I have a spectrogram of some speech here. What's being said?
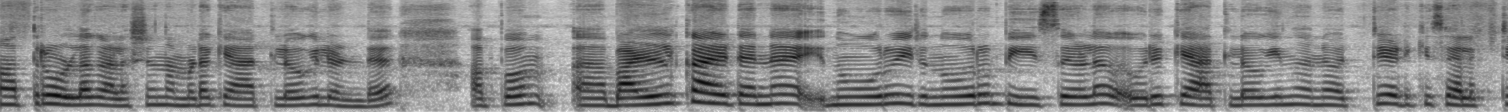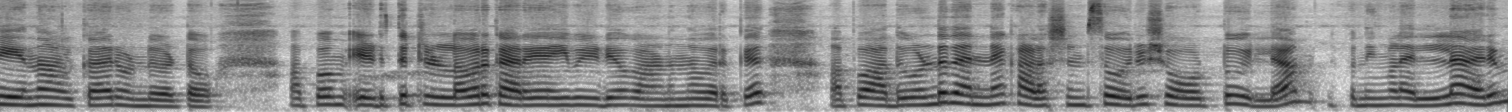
മാത്രമുള്ള കളക്ഷൻ നമ്മുടെ കാറ്റലോഗിലുണ്ട് അപ്പം ബൾക്കായിട്ട് തന്നെ നൂറും ഇരുന്നൂറും പീസുകൾ ഒരു കാറ്റലോഗിൽ നിന്ന് തന്നെ ഒറ്റയടിക്ക് സെലക്ട് ചെയ്യുന്ന ആൾക്കാരുണ്ട് കേട്ടോ. അപ്പം എടുത്തിട്ടുള്ളവർക്കറിയാം ഈ വീഡിയോ കാണുന്നവർക്ക്. അപ്പോൾ അതുകൊണ്ട് തന്നെ കളക്ഷൻസ് ഒരു ഷോർട്ടും ഇല്ല. അപ്പോൾ നിങ്ങളെല്ലാവരും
